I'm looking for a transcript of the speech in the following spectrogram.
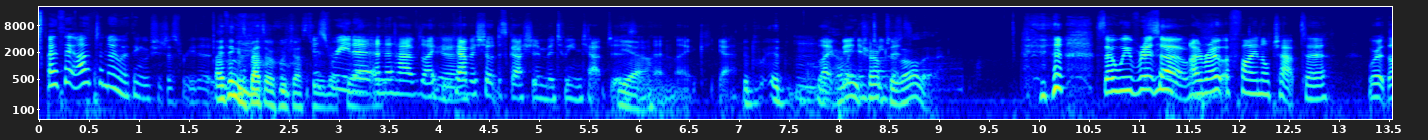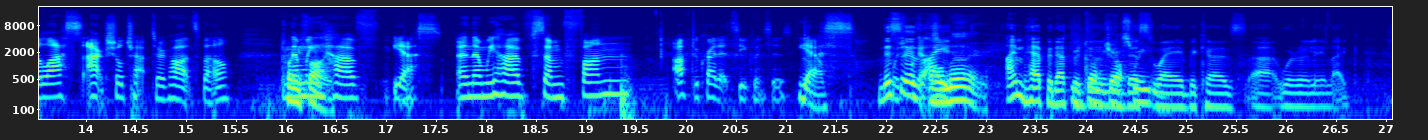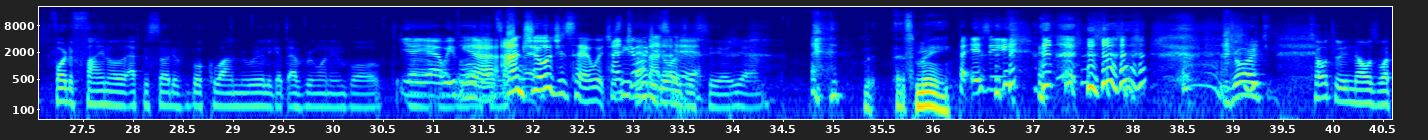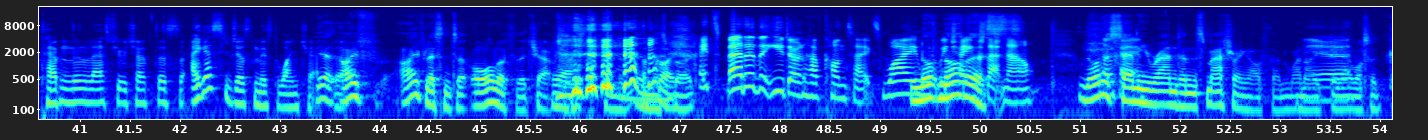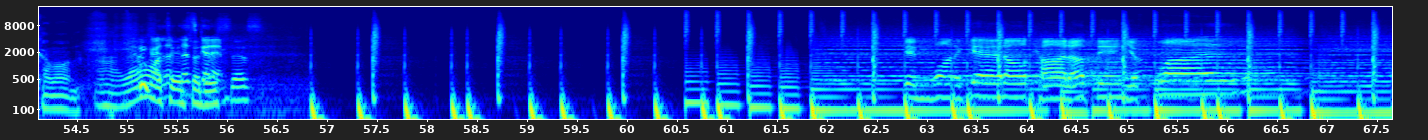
I think I don't know. I think we should just read it. I think it's better if we just Just read, read it. it yeah. and then have like you Yeah. can have a short discussion between chapters Yeah. and then like yeah. it it Mm. Like how many chapters are there? So we've written. So- I wrote a final chapter. We're at the last actual chapter of Heartspell. And then we 25. have yes, and then we have some fun. After credit sequences. Yeah. Yes. this Which is I oh no! I'm happy that we're You've got doing it this Whedon. way because uh, we're really like for the final episode of book one, we really get everyone involved. Yeah, uh, yeah, we've all Yeah, done and. George is here, which is And even George And is better. George here. is here. Yeah, That's me. But is he? George totally knows what happened in the last few chapters. so I guess he just missed one chapter. Yeah, I've I've listened to all of the chapters Yeah. in, in Of course. It's better that you don't have context. Why Not- would we change us. that now? Not a semi-random smattering of them when I've been able to come on. Uh, then I want let- to let's get introduce this. Wanna get all caught up in your flood.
